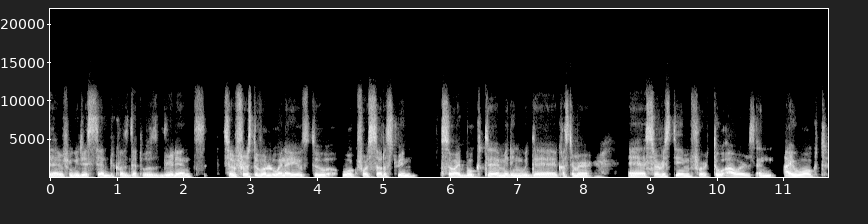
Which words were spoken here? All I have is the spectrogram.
everything you just said because that was brilliant so first of all when i used to work for sodastream so I booked a meeting with the customer uh, service team for two hours, and I worked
